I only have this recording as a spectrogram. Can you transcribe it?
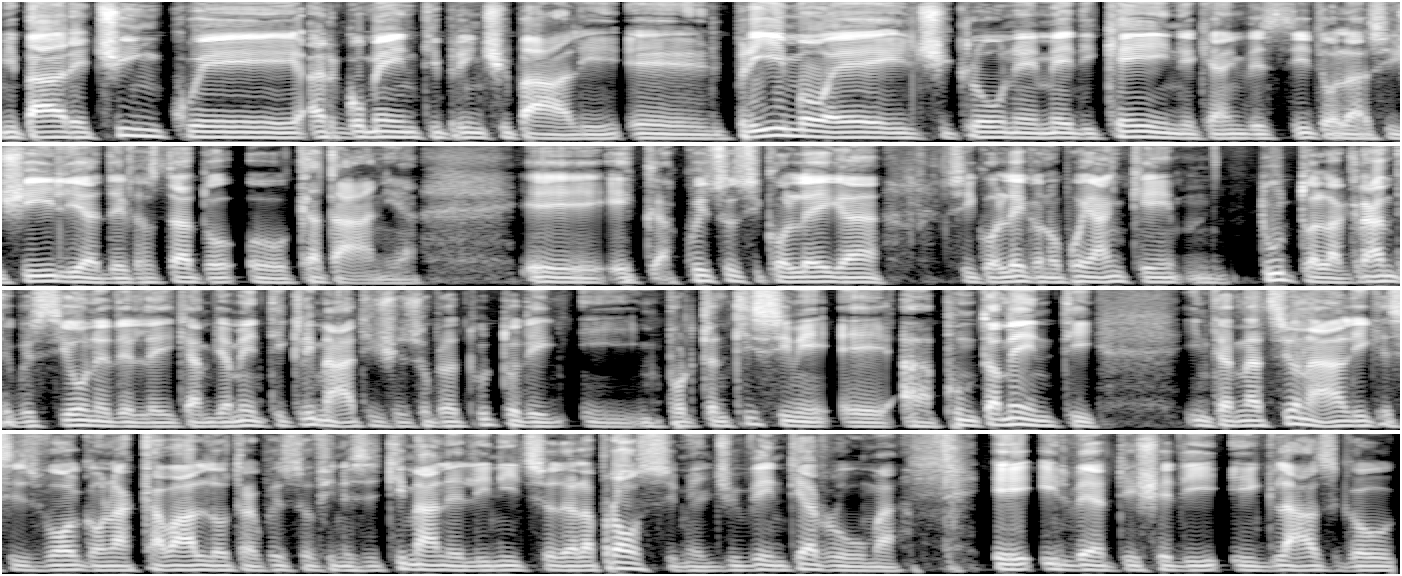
mi pare, cinque argomenti principali. Eh, il primo è il ciclone Medicaid che ha investito la Sicilia e devastato oh, Catania e, e a questo si, collega, si, collegano poi anche tutta la grande questione dei cambiamenti climatici, soprattutto dei importantissimi eh, appuntamenti internazionali che si svolgono a cavallo tra questo fine settimana e l'inizio della prossima, il G20 a Roma e il vertice di Glasgow,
